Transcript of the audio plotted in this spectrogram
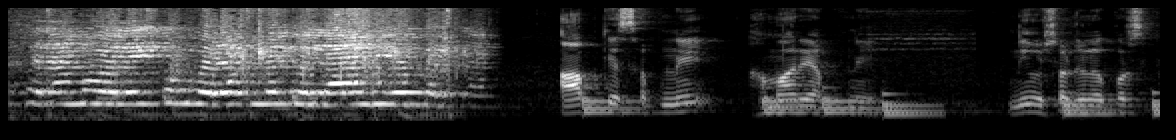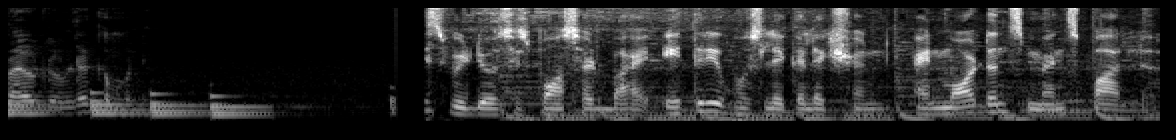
अस्सलाम वालेकुम वरहमतुल्लाहि व आपके सपने हमारे अपने new developers private limited company This video is sponsored by A3 Bhosle Collection and Modern's Men's Parlor.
